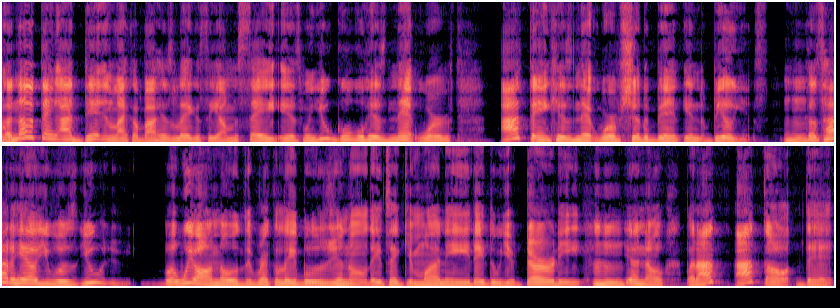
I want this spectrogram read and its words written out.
But another thing I didn't like about his legacy, I'm gonna say, is when you Google his net worth, I think his net worth should have been in the 1000000000s mm-hmm. Cause how the hell you was you but we all know the record labels, you know, they take your money, they do you dirty, mm-hmm. you know. But I I thought that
